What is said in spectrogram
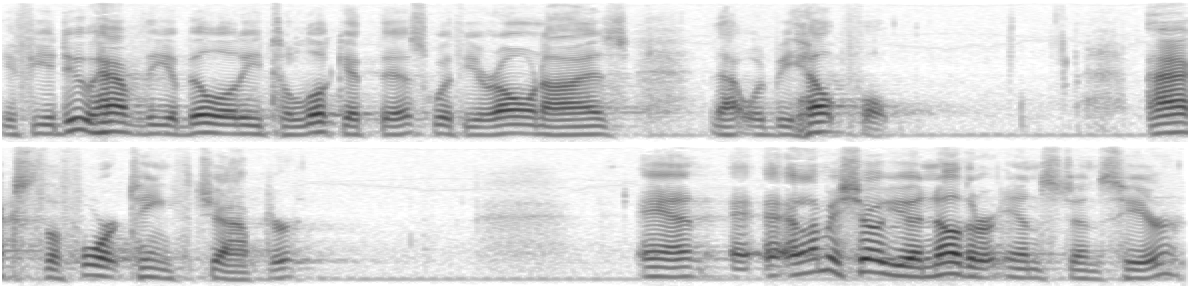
If you do have the ability to look at this with your own eyes, that would be helpful. Acts, the 14th chapter. And, and let me show you another instance here.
